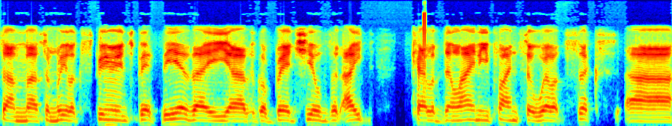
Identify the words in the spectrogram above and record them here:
some uh, some real experience back there. They uh, they've got Brad Shields at eight, Caleb Delany playing so well at six, uh,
